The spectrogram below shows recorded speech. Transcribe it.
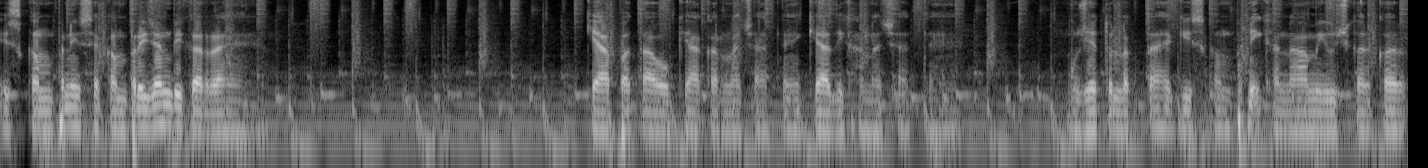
इस कंपनी से कंपेरिजन भी कर रहे हैं। क्या पता वो क्या करना चाहते हैं, क्या दिखाना चाहते हैं। मुझे तो लगता है कि इस कंपनी का नाम यूज़ कर कर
